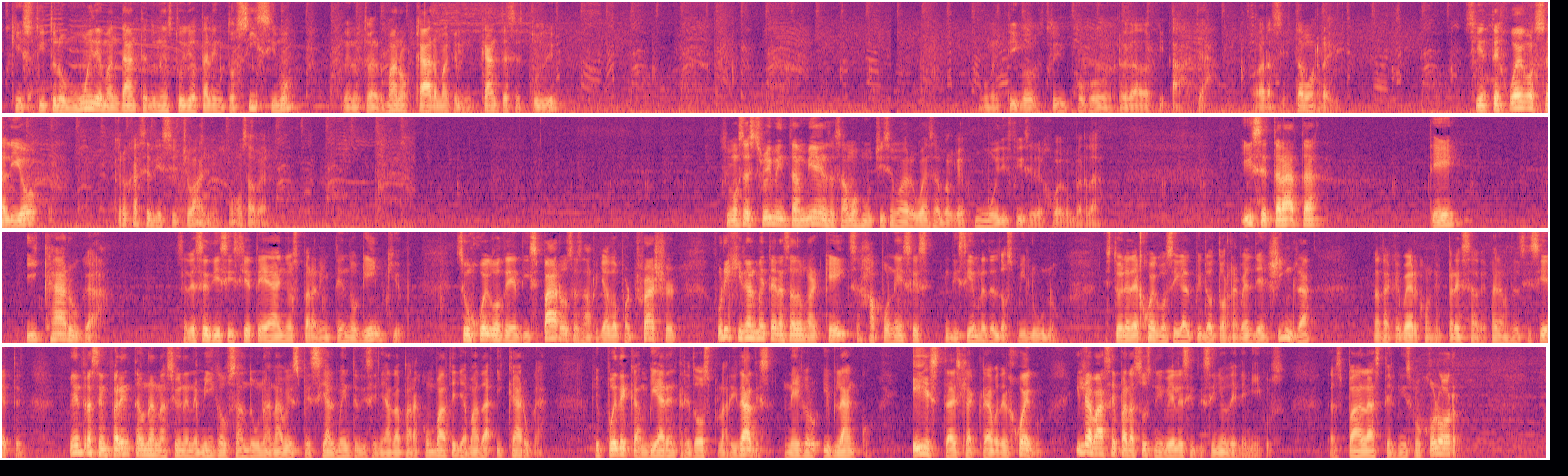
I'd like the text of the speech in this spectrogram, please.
que es un título muy demandante de un estudio talentosísimo, de nuestro hermano Karma, que le encanta ese estudio momentico, estoy un poco enredado aquí. Ah, ya. Ahora sí, estamos ready. Siguiente juego salió, creo que hace 18 años. Vamos a ver. Hicimos streaming también, nos damos muchísima vergüenza porque es muy difícil el juego, en verdad. Y se trata de Ikaruga. Salió hace 17 años para Nintendo GameCube. Es un juego de disparos desarrollado por Treasure. Fue originalmente lanzado en arcades japoneses en diciembre del 2001. La historia del juego sigue al piloto rebelde Shinra, nada que ver con la empresa de Final Fantasy VII, mientras se enfrenta a una nación enemiga usando una nave especialmente diseñada para combate llamada Ikaruga, que puede cambiar entre dos polaridades, negro y blanco. Esta es la clave del juego y la base para sus niveles y diseño de enemigos. Las balas del mismo color,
